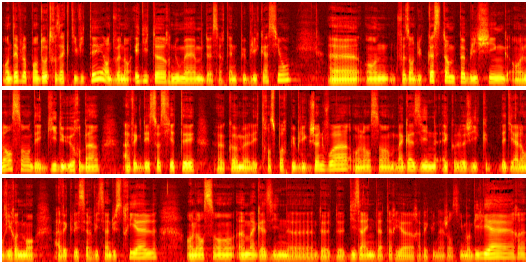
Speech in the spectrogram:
en développant d'autres activités, en devenant éditeur nous-mêmes de certaines publications, euh, en faisant du custom publishing, en lançant des guides urbains avec des sociétés euh, comme les transports publics genevois, en lançant magazines écologiques dédiés à l'environnement avec les services industriels, en lançant un magazine euh, de, design d'intérieur avec une agence immobilière,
